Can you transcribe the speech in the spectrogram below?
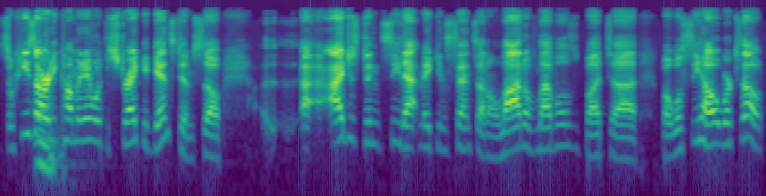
So he's already coming in with a strike against him. So uh, I just didn't see that making sense on a lot of levels, but uh, but we'll see how it works out.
